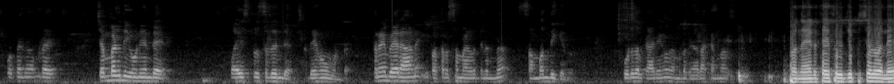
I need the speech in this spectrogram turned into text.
ഒപ്പം തന്നെ നമ്മുടെ ചെമ്പഴന്തി യൂണിയന്റെ വൈസ് പ്രസിഡന്റ് അദ്ദേഹവുമുണ്ട്. ഇത്രയും പേരാണ് ഈ പത്രസമ്മേളനത്തിൽ നിന്ന് സംബന്ധിക്കുന്നത്. കൂടുതൽ കാര്യങ്ങൾ നമ്മുടെ നേതാക്കന്മാർ. ഇപ്പോൾ നേരത്തെ സൂചിപ്പിച്ചതുപോലെ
